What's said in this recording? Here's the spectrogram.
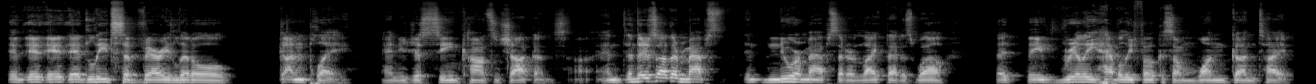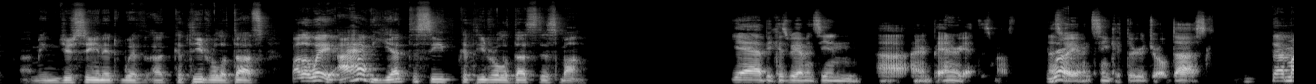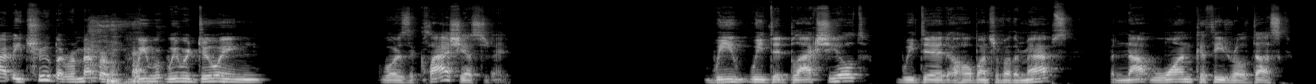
it it, it, it leads to very little gunplay, and you're just seeing constant shotguns. Uh, and, and there's other maps, newer maps that are like that as well that they really heavily focus on one gun type. I mean, you're seeing it with uh, Cathedral of Dusk. By the way, I have yet to see Cathedral of Dusk this month. Yeah, because we haven't seen uh, Iron Banner yet this month. That's why Right. we haven't seen Cathedral of Dusk. That might be true, but remember, we were, we were doing what is it, Clash yesterday. We we did Black Shield, we did a whole bunch of other maps, but not one Cathedral of Dusk.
